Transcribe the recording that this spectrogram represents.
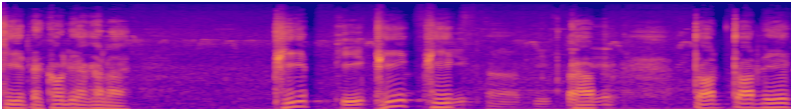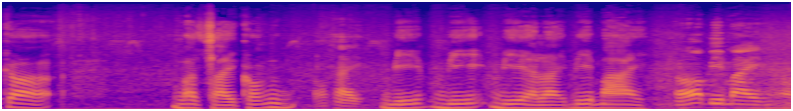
จีนน่ะเขาเรียกอะไร พีคพีค พีคพีค อ่าพีคตอนครับ นี้ตอนตอนนี้ก็มาใส่ของของไทย บีบีบีอะไรบีไมล์อ๋อ บีไมอ๋อ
